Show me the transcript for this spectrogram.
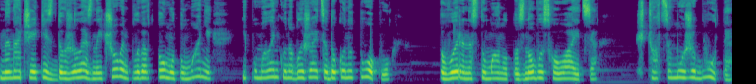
неначе якийсь довжелезний човен пливе в тому тумані і помаленьку наближається до конотопу. То вирине з туману, то знову сховається. Що це може бути?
